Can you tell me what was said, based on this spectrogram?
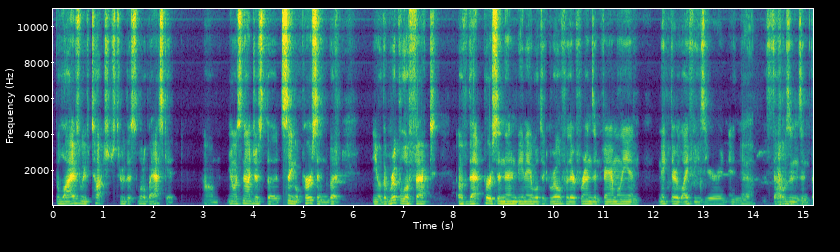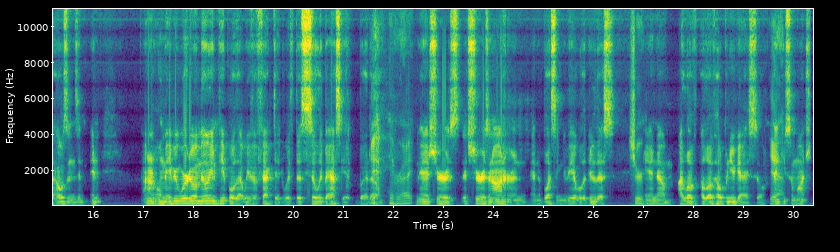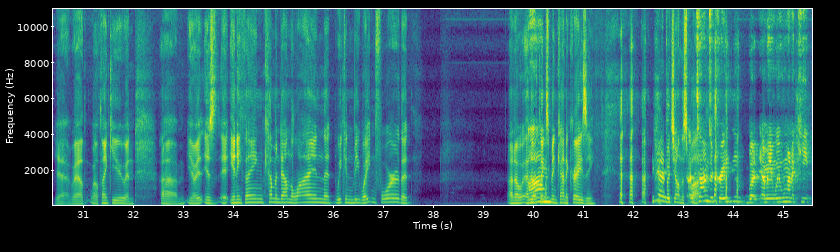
the lives we've touched through this little basket um, you know it's not just the single person but you know the ripple effect of that person then being able to grow for their friends and family and make their life easier and, and yeah. thousands and thousands and, and I don't know, maybe we're to a million people that we've affected with this silly basket. But yeah, um, you're right. Man, it sure is it sure is an honor and, and a blessing to be able to do this. Sure. And um, I love I love helping you guys. So yeah. thank you so much. Yeah. Well well thank you. And um, you know, is, is anything coming down the line that we can be waiting for that I know I know um, things have been kind of crazy yeah, put you on the spot. Times are crazy, but I mean, we want to keep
